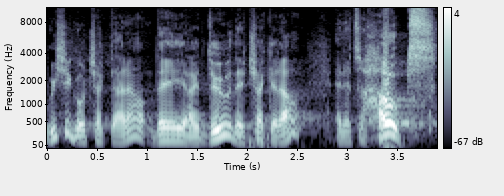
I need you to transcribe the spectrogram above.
We should go check that out. They uh, do, they check it out, and it's a hoax.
